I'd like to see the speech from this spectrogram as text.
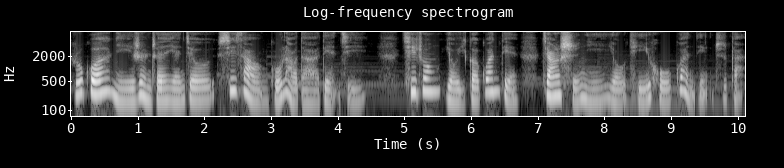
如果你认真研究西藏古老的典籍，其中有一个观点将使你有醍醐灌顶之感。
